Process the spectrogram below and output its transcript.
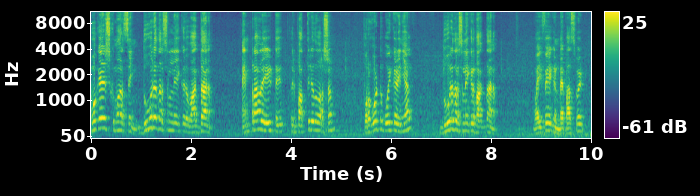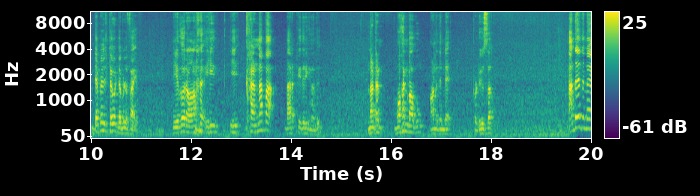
മുകേഷ് കുമാർ സിംഗ് ദൂരദർശനിലേക്ക് ഒരു വാഗ്ദാനം. ടൈം ട്രാവൽ ചെയ്തിട്ട് ഒരു പത്തിരുപത് വർഷം പുറകോട്ട് പോയി കഴിഞ്ഞാൽ ദൂരദർശനിലേക്ക് ഒരു വാഗ്ദാനം. വൈഫൈ ഒക്കെ ഉണ്ട്. Password double two double five ഏതോ ഒരാളാണ് ഈ ഈ കണ്ണപ്പ ഡയറക്റ്റ് ചെയ്തിരിക്കുന്നത്. നടൻ മോഹൻ ബാബു ആണ് ഇതിന്റെ പ്രൊഡ്യൂസർ അദ്ദേഹത്തിന്റെ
